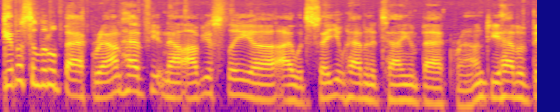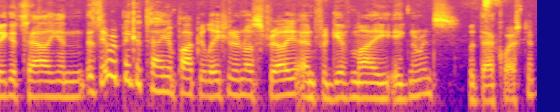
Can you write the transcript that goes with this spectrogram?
give us a little background. Have you now? Obviously, uh, I would say you have an Italian background. Do you have a big Italian? Is there a big Italian population in Australia? And forgive my ignorance with that question.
